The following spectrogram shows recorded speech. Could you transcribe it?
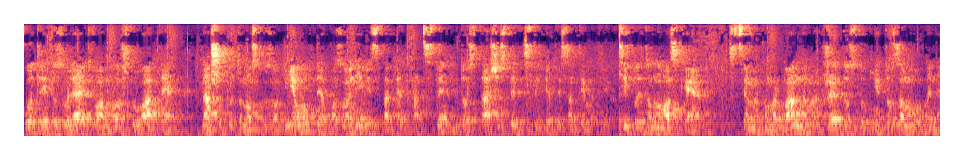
котрі дозволяють вам налаштувати нашу плитоноску з об'ємом в діапазоні від 115 до 165 см. Ці плитоноски з цими камербандами вже доступні до замовлення.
